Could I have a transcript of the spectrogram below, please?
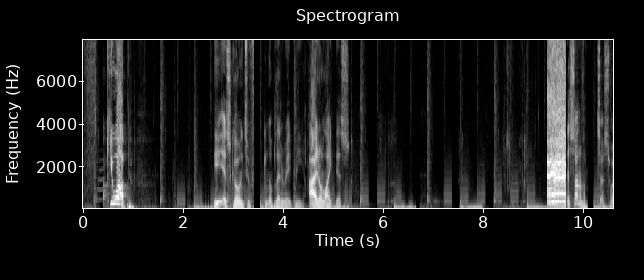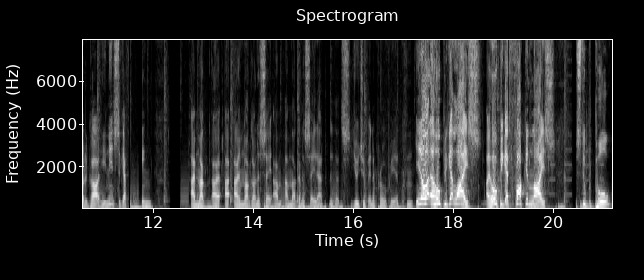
Fuck you up! He is going to fucking obliterate me. I don't like this. Ah, the son of a I swear to God, he needs to get. I'm not, I, I, I'm not gonna say, I'm, I'm not gonna say that, that's YouTube inappropriate. you know what, I hope you get lice. I hope you get fucking lice. You stupid bull.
